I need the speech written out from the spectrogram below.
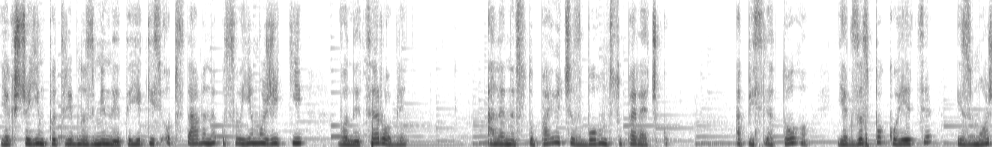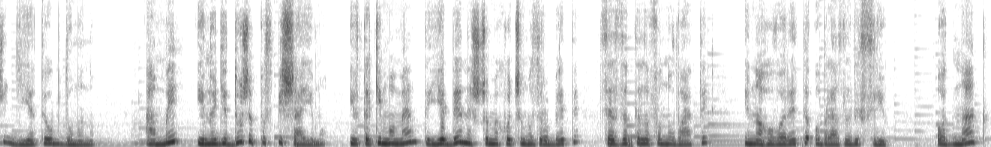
якщо їм потрібно змінити якісь обставини у своєму житті, вони це роблять, але не вступаючи з Богом в суперечку, а після того, як заспокояться і зможуть діяти обдумано. А ми іноді дуже поспішаємо. І в такі моменти єдине, що ми хочемо зробити, це зателефонувати і наговорити образливих слів. Однак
